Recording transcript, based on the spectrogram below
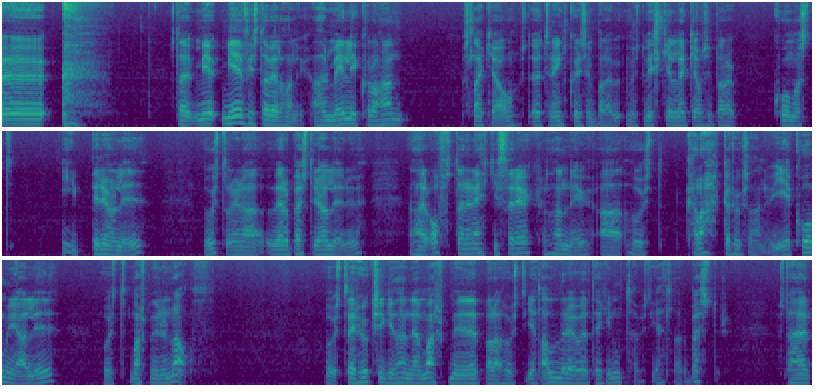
uh, er, mér, mér finnst það að vera þannig, að það er meiri líkur á að hann slækja á, auðvitað er einhverjir sem bara, veist, virkilega leggja á sig bara komast í byrjunarliði, þú veist, og reyna að vera bestur í aðliðinu, en það er oftar en ekki frekar þannig að, þú veist, krakkar hugsa þannig, ég er komin í aðlið, þú veist, markmiðinu náð. Þú veist, þeir hugsa ekki þannig að markmiðið er bara, þú veist, ég ætla aldrei að vera tekin út þú veist, ég ætla að vera bestur. Veist, það er,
